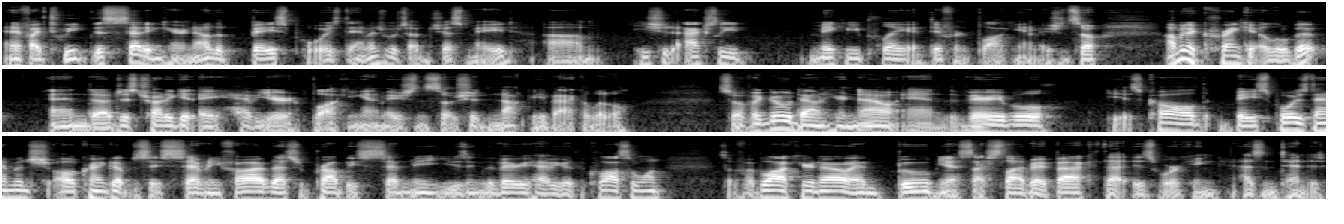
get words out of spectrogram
And if I tweak this setting here now, the base poise damage, which I've just made, um, he should actually make me play a different blocking animation. So I'm going to crank it a little bit and uh, just try to get a heavier blocking animation. So it should knock me back a little. So if I go down here now and the variable is called base poise damage, I'll crank up to say 75. That should probably send me using the very heavy or the colossal one. So if I block here now and boom, yes, I slide right back. That is working as intended.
